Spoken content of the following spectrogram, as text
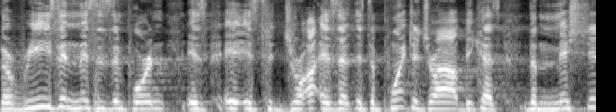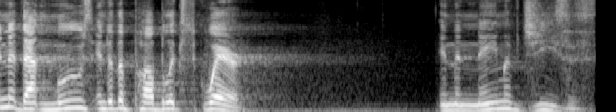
The reason this is important is, is to draw is a, it's a point to draw out because the mission that moves into the public square in the name of Jesus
